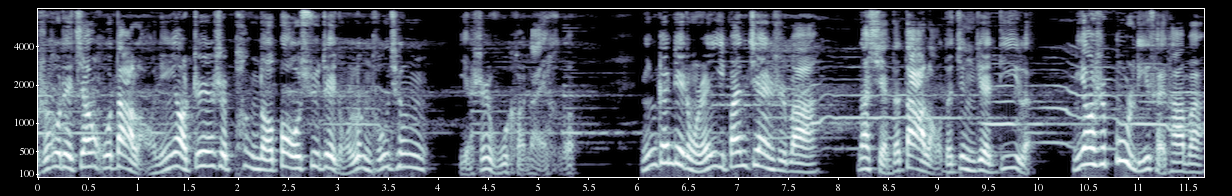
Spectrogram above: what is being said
时候这江湖大佬，您要真是碰到鲍旭这种愣头青，也是无可奈何。您跟这种人一般见识吧，那显得大佬的境界低了。你要是不理睬他吧，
